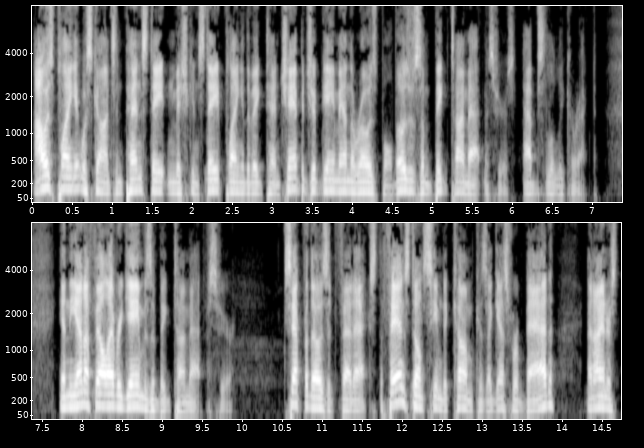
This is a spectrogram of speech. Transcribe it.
I was playing at Wisconsin, Penn State, and Michigan State, playing in the Big Ten championship game and the Rose Bowl. Those are some big time atmospheres. Absolutely correct. In the NFL, every game is a big time atmosphere except for those at FedEx. The fans don't seem to come because I guess we're bad. And I understand.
